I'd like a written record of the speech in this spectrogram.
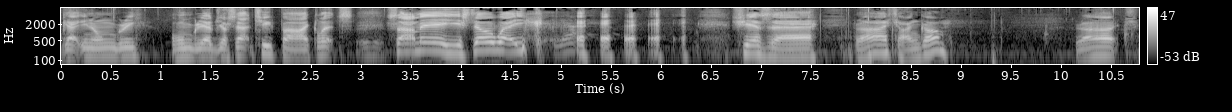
getting hungry. Hungry, I've just had two pikelets. Mm-hmm. Sammy, you still awake? Yeah. She's there. Right, hang on. Right,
